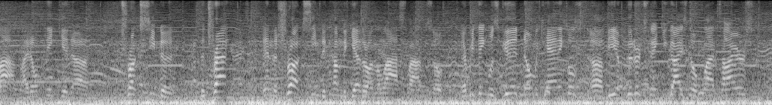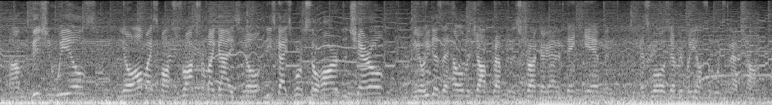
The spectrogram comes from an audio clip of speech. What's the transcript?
Lap. I don't think it, uh, trucks seemed to, the track and the truck seemed to come together on the last lap. So everything was good, no mechanicals. Uh, BF Goodrich, thank you guys, no flat tires. Um, Vision wheels, you know, all my sponsors, rocks for my guys. You know, these guys work so hard. The Chero, you know, he does a hell of a job prepping this truck. I got to thank him and as well as everybody else that works in that shop.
